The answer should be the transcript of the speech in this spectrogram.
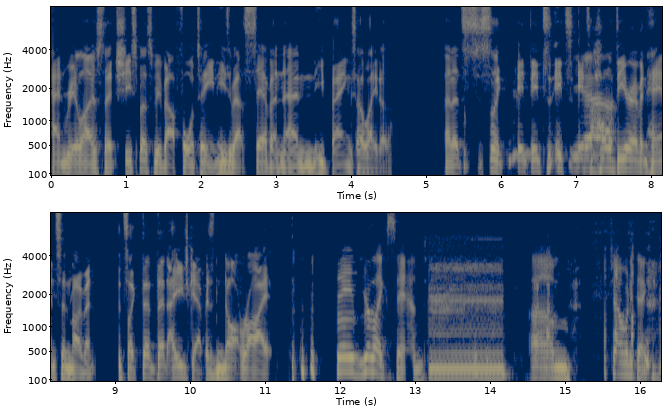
and realize that she's supposed to be about 14 he's about seven and he bangs her later and it's just like it, it's it's it's a whole dear evan hansen moment it's like that that age gap is not right Dave, you're like sand. um, John, what do you think?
